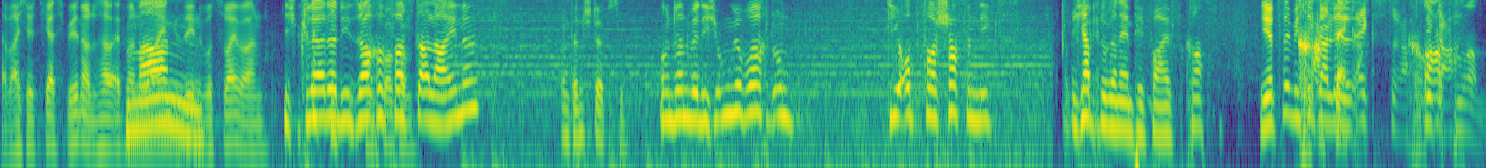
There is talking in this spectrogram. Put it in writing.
Da war ich richtig geistig behindert und habe einfach nur Mann. einen gesehen, wo zwei waren. Ich kläre da die Sache fast alleine Und dann stirbst du. und dann werde ich umgebracht und die Opfer schaffen nix. Ich habe sogar eine MP5. Krass. Jetzt nehme ich die Krass, Galil Digga. extra. Mann.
